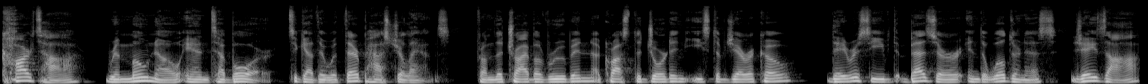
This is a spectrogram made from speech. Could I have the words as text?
Kartah, Rimmono, and Tabor, together with their pasture lands. From the tribe of Reuben across the Jordan east of Jericho, they received Bezer in the wilderness, Jahzah,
